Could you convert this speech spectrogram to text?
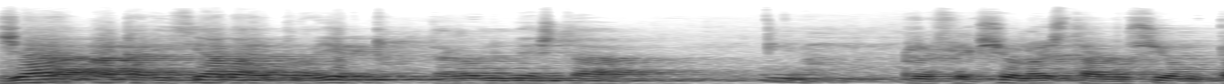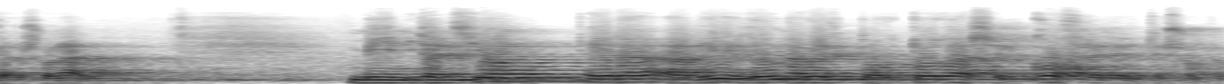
ya acariciaba el proyecto, perdónenme esta reflexión o esta alusión personal. Mi intención era abrir de una vez por todas el cofre del tesoro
